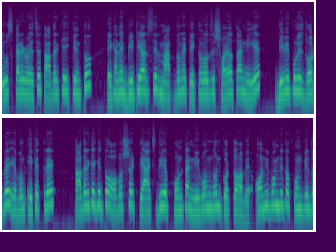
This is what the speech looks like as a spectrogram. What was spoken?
ইউজকারী রয়েছে, তাদেরকেই কিন্তু এখানে বিটিআরসির মাধ্যমে টেকনোলজির সহায়তা নিয়ে ডিবি পুলিশ ধরবে এবং এক্ষেত্রে তাদেরকে কিন্তু অবশ্যই ট্যাক্স দিয়ে ফোনটা নিবন্ধন করতে হবে। অনিবন্ধিত ফোন কিন্তু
